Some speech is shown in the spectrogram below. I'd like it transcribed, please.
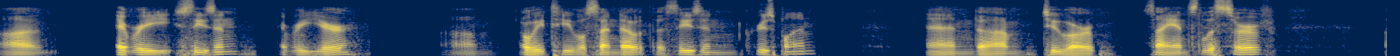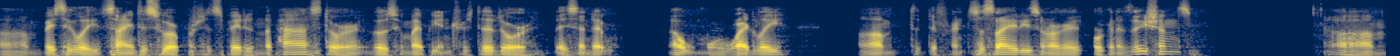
Uh, every season, every year, um, OET will send out the season cruise plan and um, to our science listserv. Um, basically, scientists who have participated in the past or those who might be interested, or they send it out more widely um, to different societies and orga organizations. Um,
